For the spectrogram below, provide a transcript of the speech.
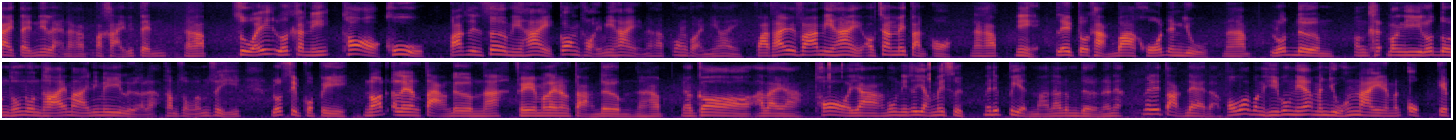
กล้ๆเต็นท์นี่แหละนะครับมาขายที่เต็นท์นะครับสวยรถคันนี้ท่อออกคู่ ปลั๊กเซนเซอร์มีให้ กล้องถอยมีให้นะครับ กล้องถอยมีให้ ฝาท้ายไฟฟ้ามีให้ ออปชั่นไม่ตัดออกนะครับ นี่เลขตัวถังบาร์โค้ดยังอยู่นะครับ รถเดิมบางบางทีรถโดนท้องโดนท้ายมานี่ไม่เหลือแล้วทำส่งน้ำสีรถ 10 กว่าปีน็อตอะไรต่างๆเดิมนะ เฟรมอะไรต่างๆเดิมนะครับ แล้วก็อะไรอะท่อยางพวกนี้ก็ยังไม่สึกไม่ได้เปลี่ยนมานะเดิมๆแล้วเนี่ยไม่ได้ตากแดดอะเพราะว่าบางทีพวกนี้มันอยู่ข้างในเนี่ยมันอบเก็บ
